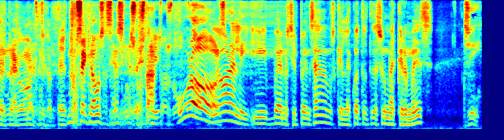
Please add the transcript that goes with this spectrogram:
las preguntas y contesta. No sé qué vamos a hacer sin esos Sí. datos Y duros. órale, y bueno, si pensábamos que la 4T es una kermés, Sí.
